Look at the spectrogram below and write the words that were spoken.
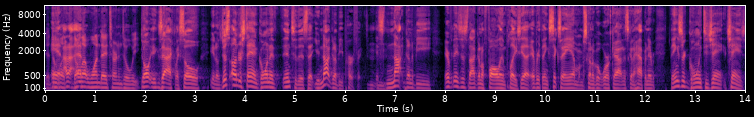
Yeah. Don't, And let, I- don't I- let one day turn into a week. don't exactly. So you know, just understand going in- into this that you're not going to be perfect. It's not going to be everything's just not going to fall in place. Yeah, everything 6 a.m. I'm just going to go work out and it's going to happen. Every things are going to change.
